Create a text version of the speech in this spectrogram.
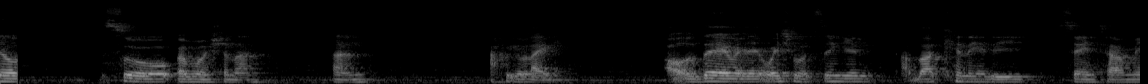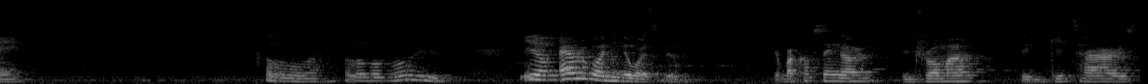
Know, so emotional. And I feel like I was there when, when she was singing about Kennedy Center, man. Hello, hello, my voice. You know, everybody know what to do. The backup singer, the drummer, the guitarist,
